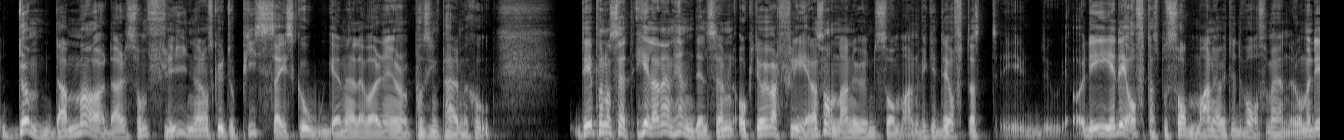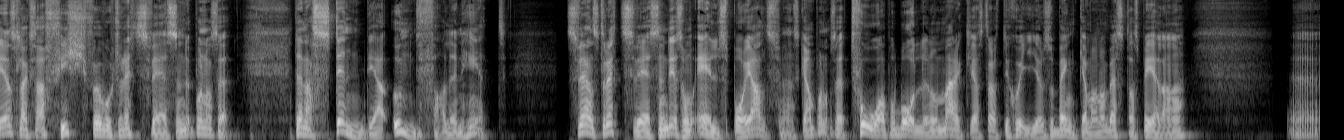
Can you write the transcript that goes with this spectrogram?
Dömda mördare som flyr när de ska ut och pissa i skogen eller vad det är på sin permission. Det är på något sätt, hela den händelsen, och det har ju varit flera sådana nu under sommaren, vilket det oftast, det är det oftast på sommaren, jag vet inte vad som händer då, men det är en slags affisch för vårt rättsväsende på något sätt. Denna ständiga undfallenhet. Svenskt rättsväsende är som Elfsborg i allsvenskan på något sätt. Tvåa på bollen och märkliga strategier och så bänkar man de bästa spelarna. Eh,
